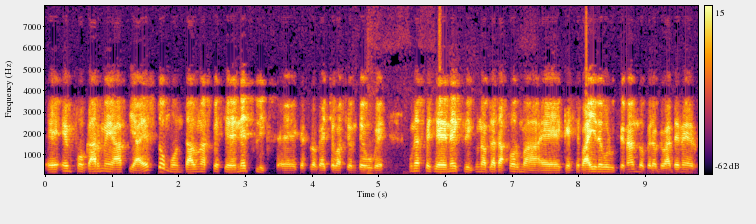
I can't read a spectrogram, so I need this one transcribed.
eh, enfocarme hacia esto, montar una especie de Netflix, que es lo que ha hecho Evasión TV, una especie de Netflix, una plataforma que se va a ir evolucionando, pero que va a tener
